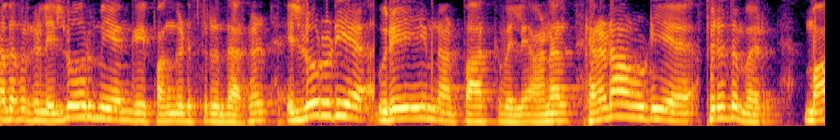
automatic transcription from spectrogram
தலைவர்கள் எல்லோருமே அங்கே பங்கெடுத்திருந்தார்கள். எல்லோருடைய உரையையும் நான் பார்க்கவில்லை. ஆனால் கனடாவுடைய பிரதமர் மா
